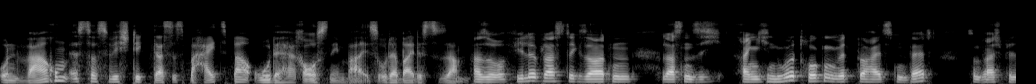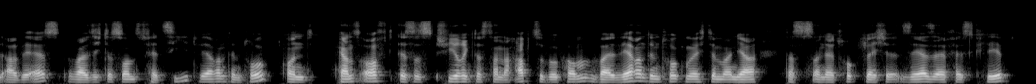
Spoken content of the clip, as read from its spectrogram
Und warum ist das wichtig, dass es beheizbar oder herausnehmbar ist oder beides zusammen? Also viele Plastiksorten lassen sich eigentlich nur drucken mit beheiztem Bett, zum Beispiel ABS, weil sich das sonst verzieht während dem Druck. Und ganz oft ist es schwierig, das danach abzubekommen, weil während dem Druck möchte man ja, dass es an der Druckfläche sehr, sehr fest klebt.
